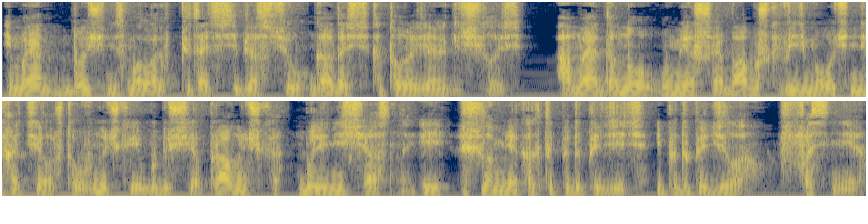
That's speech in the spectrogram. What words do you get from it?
И моя дочь не смогла впитать в себя всю гадость, которой я лечилась. А моя давно умершая бабушка, видимо, очень не хотела, чтобы внучка и будущая правнучка были несчастны, и решила меня как-то предупредить. И предупредила во сне.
